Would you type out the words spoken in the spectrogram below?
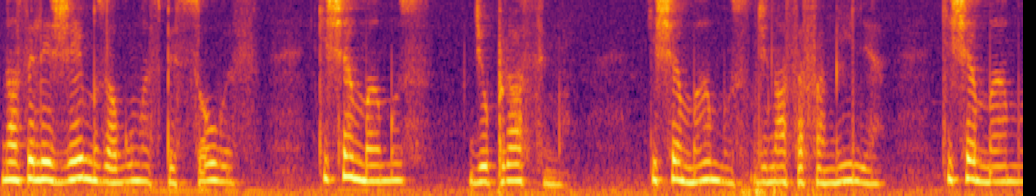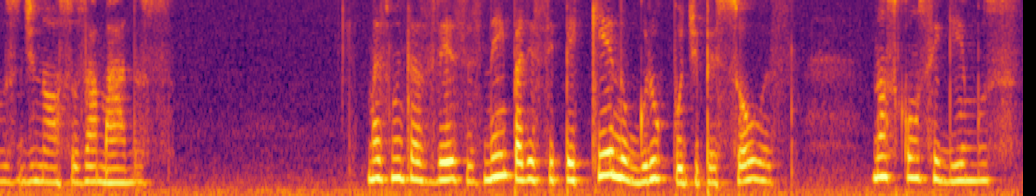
Nós elegemos algumas pessoas que chamamos de o próximo, que chamamos de nossa família, que chamamos de nossos amados mas muitas vezes nem para esse pequeno grupo de pessoas nós conseguimos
